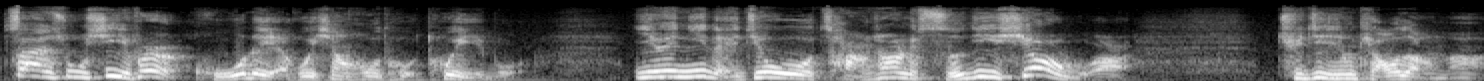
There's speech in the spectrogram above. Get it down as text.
战术细缝胡子也会向后退退一步，因为你得就场上的实际效果去进行调整嘛。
